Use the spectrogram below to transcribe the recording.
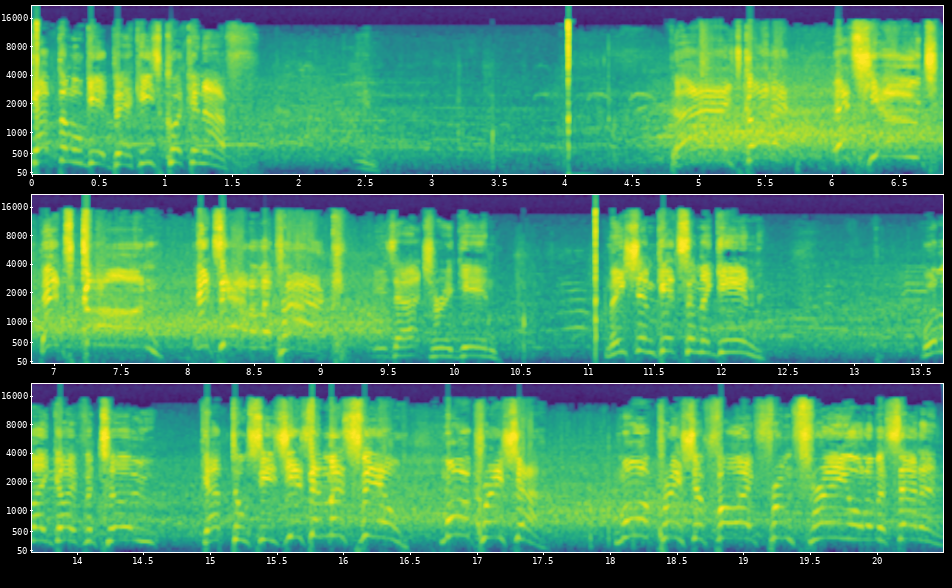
Guptill will get back. He's quick enough. Ah, he's got it. It's huge. It's gone. It's out of the park. Here's Archer again. Neesham gets him again. Will they go for two? Guptill says yes, a misfield. More pressure. More pressure. Five from three all of a sudden.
